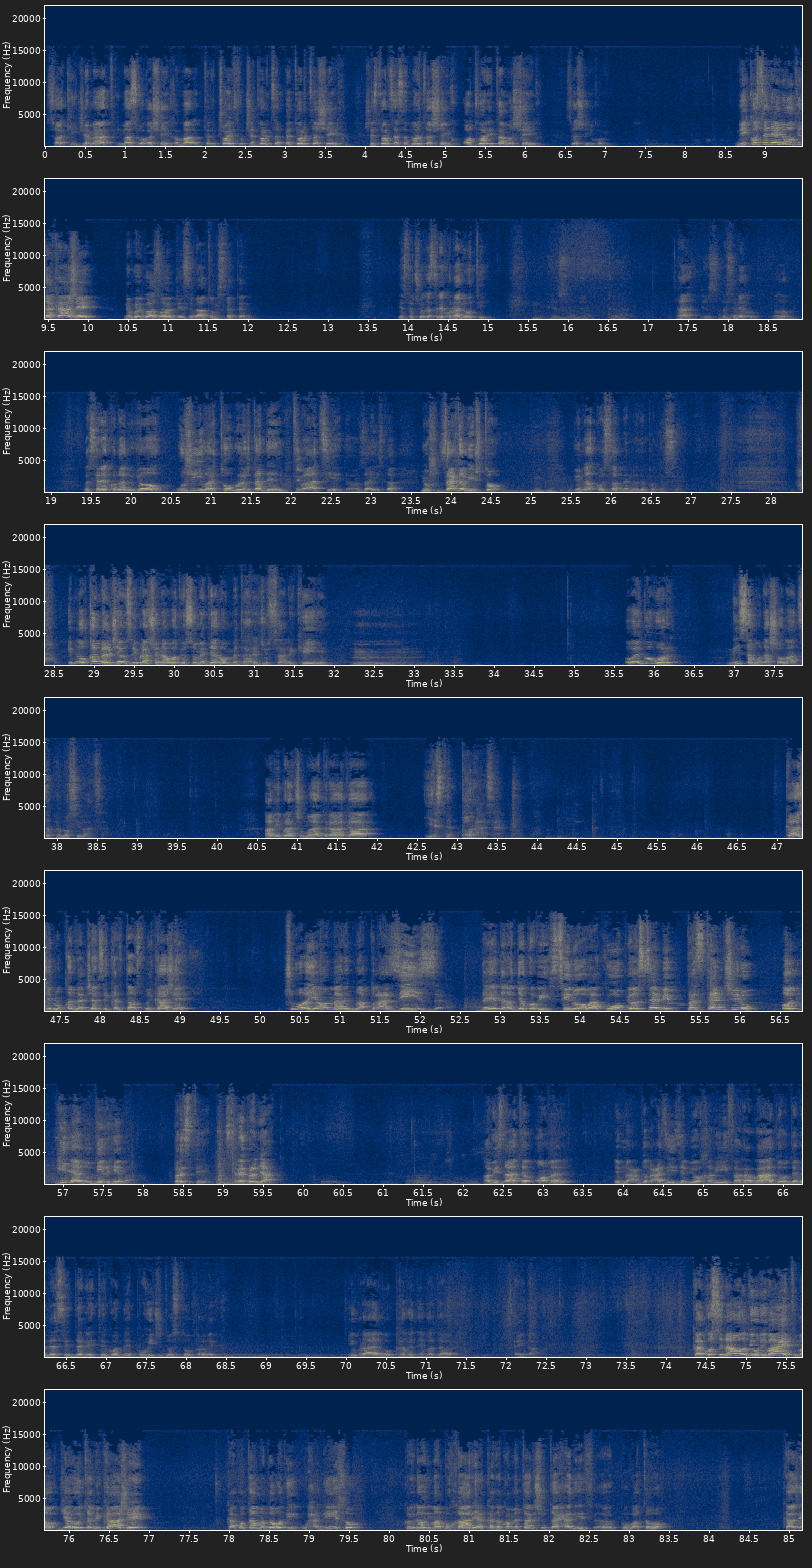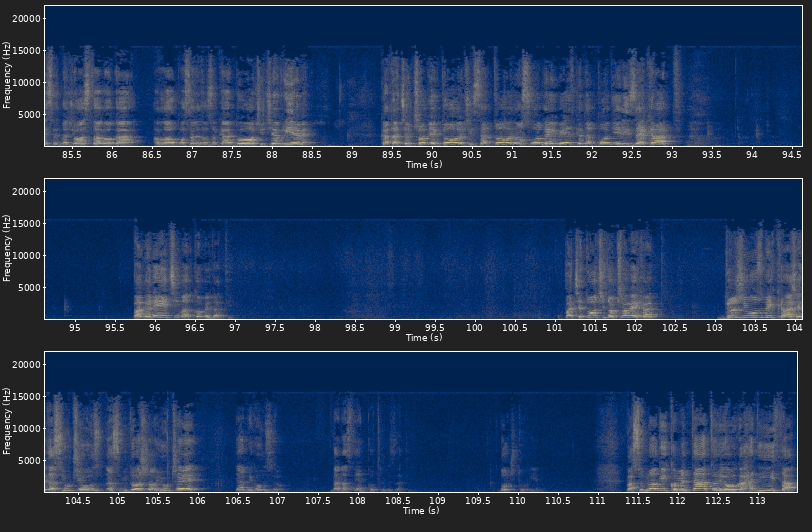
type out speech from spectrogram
Svaki džemat ima svoga šeha. Ma, tri, čovjek, četvorica, petorica šeh. Šestorica, sedmorica šeh. Otvori tamo šeh. Sve šehovi. Niko se ne ljuti da kaže nemoj vas zoviti, ti si na tom stepenu. Jeste čuli da se neko naljuti? Jesam ja. Ha? Jesam Da se neko, no dobro. Da se neko naljuti, jo, uživaj, to mu još dadne motivacije, da on zaista još zagabiš to. I onako sam ne mre da podnese. Ibn Qam al-Jawzi braćo navodi u svome djelu Medaređu Salikin. Mm. Ovaj govor nisam mu našao lanca prenosilaca. Ali, braćo moja draga, jeste porazan. Kaže Ibn Qam al-Jawzi kada tamo spomeni, kaže čuo je Omer ibn Abdul Aziz da je jedan od njegovih sinova kupio sebi prstenčinu od hiljadu dirhima. Prsti, srebrnjak. A vi znate, Omer ibn Abdul Aziz je bio halifa, vladao od 99. godine po hiđi do 101. I ubrajao go pravedne vladare. Ej. Kako se navodi u rivajetima, vjerujte mi, kaže, kako tamo dovodi u hadisu, Kao i navod imam Buharija, kada komentarišu taj hadis, e, pogotovo, kaže se među ostaloga, Allah poslane za kaže, doći će vrijeme, kada će čovjek doći sa tovarom svoga imetka da podijeli zekat, pa ga neće imat kome dati. Pa će doći do čovjeka, drži uzmi, kaže da si, juče, uz, da si mi došao juče, ja bi ga uzeo. Danas nemam potrebe za tim. Doći to vrijeme. Pa su mnogi komentatori ovoga haditha,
